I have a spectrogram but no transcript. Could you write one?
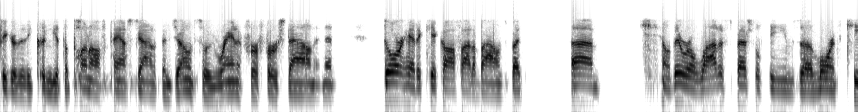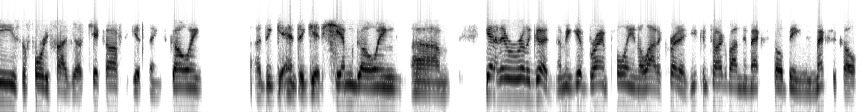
figured that he couldn't get the punt off past Jonathan Jones, so he ran it for a first down, and then Doerer had a kickoff out of bounds. But um, you know, there were a lot of special teams. Uh, Lawrence Keys, the 45 yard kickoff to get things going, uh, to and to get him going. Um, yeah, they were really good. I mean, give Brian Polian a lot of credit. You can talk about New Mexico being New Mexico,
